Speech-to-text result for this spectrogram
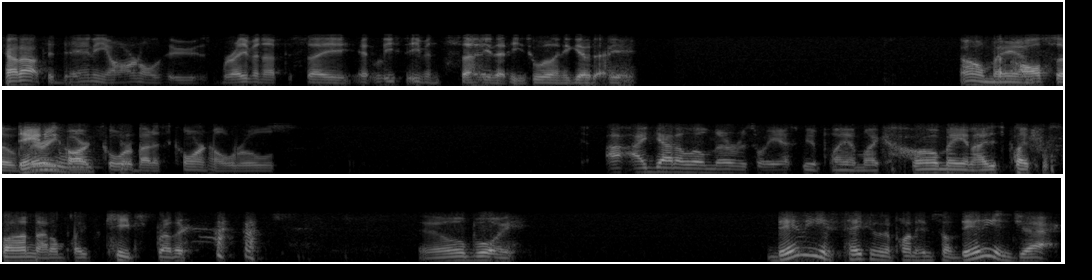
Shout out to Danny Arnold, who's brave enough to say, at least even say that he's willing to go to A. Oh But man. also Danny very hardcore to- about his cornhole rules. I, I got a little nervous when he asked me to play. I'm like, oh man, I just play for fun. I don't play for keeps, brother. oh boy. Danny has taken it upon himself. Danny and Jack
